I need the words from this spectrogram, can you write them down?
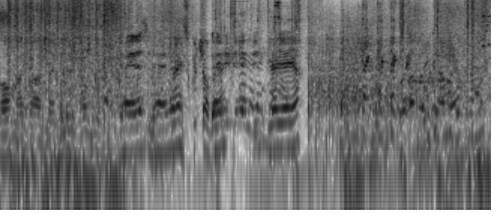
Oh my god, my balloon is on me. Behind us, behind us. Nice, good job, Behind man. me, behind me. Yeah, yeah, yeah. Tag, tag, tag, tag. Broken armor, broken armor.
